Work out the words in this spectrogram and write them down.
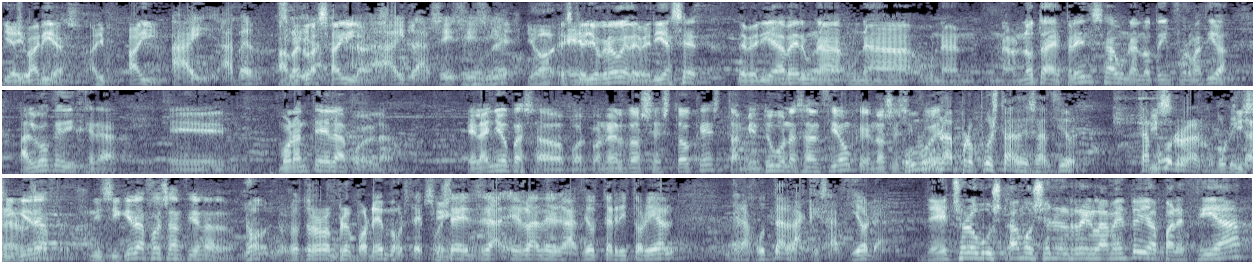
Y hay varias, hay, hay. Hay, a ver. A ver las ailas. Ailas, sí, sí, sí. Yo, Es eh, que yo creo que debería ser, debería haber una, una, una, una nota de prensa, una nota informativa, algo que dijera, eh, Morante de la Puebla, el año pasado, por poner dos estoques, también tuvo una sanción que no sé si Hubo fue... una propuesta de sanción. Tampoco nos la ni comunicaron siquiera, ni siquiera fue sancionado. No, nosotros lo proponemos. Después Sí. es, la, es la delegación territorial de la Junta la que sanciona. De hecho, lo buscamos en el reglamento y aparecía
